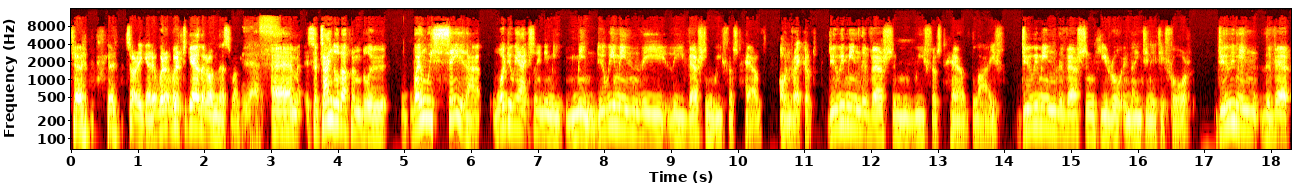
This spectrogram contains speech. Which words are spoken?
Sorry, get it. We're, we're together on this one. Yes. Um, so Tangled Up in Blue, when we say that, what do we actually mean? Do we mean the, the version we first heard on record? Do we mean the version we first heard live? Do we mean the version he wrote in 1984? Do we mean the ver-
